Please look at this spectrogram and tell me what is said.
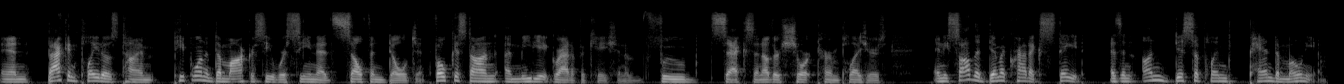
And back in Plato's time, people in a democracy were seen as self indulgent, focused on immediate gratification of food, sex, and other short term pleasures. And he saw the democratic state as an undisciplined pandemonium.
